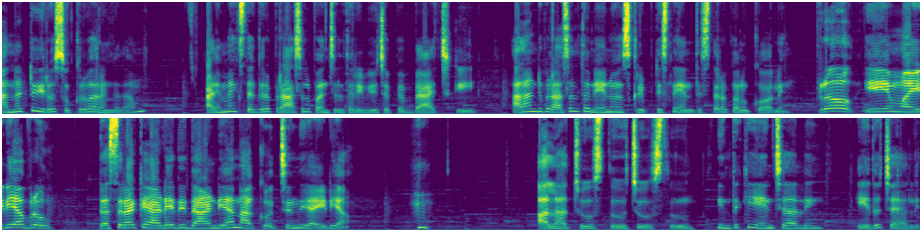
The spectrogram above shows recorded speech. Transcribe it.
అన్నట్టు ఈరోజు శుక్రవారం కదా? ఐమాక్స్ దగ్గర ప్రాసల పంచులతో రివ్యూ చెప్పే బ్యాచ్కి అలాంటి ప్రాసలతో నేను స్క్రిప్ట్ ఇస్తే ఎంత ఇస్తారో కనుక్కోవాలి. బ్రో ఏం ఐడియా బ్రో? దసరాకి ఆడేది దాండియా నాకు వచ్చింది ఐడియా. అలా చూస్తూ చూస్తూ ఇంతకీ ఏం చేయాలి? ఏదో చేయాలి.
